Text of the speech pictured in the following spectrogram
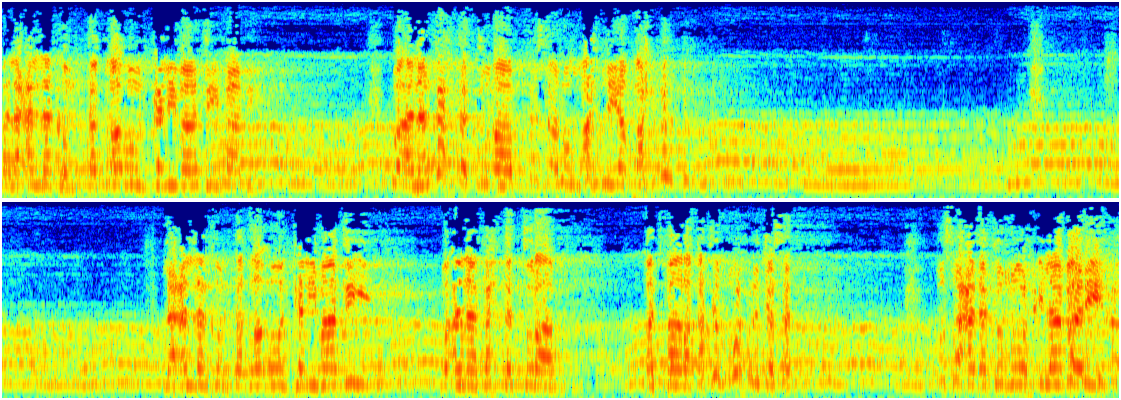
فلعلكم تقرؤون كلماتي هذه وأنا تحت التراب. نسأل الله لي الرحمة. لعلكم تقرؤون كلماتي وأنا تحت التراب. قد فارقت الروح الجسد. وصعدت الروح إلى باريها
